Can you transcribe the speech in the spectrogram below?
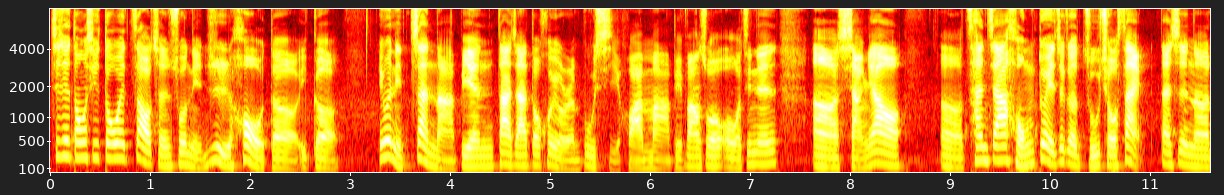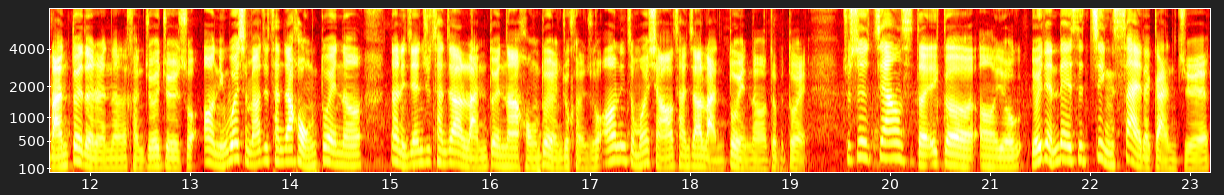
这些东西都会造成说你日后的一个，因为你站哪边，大家都会有人不喜欢嘛。比方说，我今天呃想要。呃，参加红队这个足球赛，但是呢，蓝队的人呢，可能就会觉得说，哦，你为什么要去参加红队呢？那你今天去参加了蓝队，那红队人就可能说，哦，你怎么会想要参加蓝队呢？对不对？就是这样子的一个，呃，有有一点类似竞赛的感觉。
